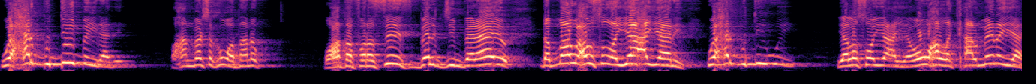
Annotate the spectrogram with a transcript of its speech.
Waa xarbu diin bay yidhahdeen waxaan meesha ku wadna anagu oo hadda faransiis belgium balaayo dhammaan waxa u soo yaacayaani waa xarbu diin yaa la yaacaya. Oo waxaa la kaalmaynayaa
